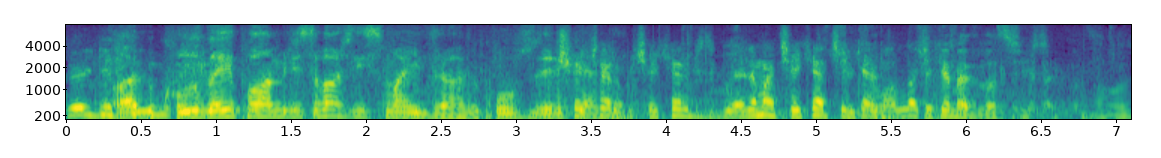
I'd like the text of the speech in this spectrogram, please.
Gel gel Abi kolu kayıp olan birisi varsa İsmail'dir abi. Kolsuz herif Çeker geldi. bu çeker bizi bu eleman çeker çeker vallahi çeker. Nasıl çekecek? Ne oluyor?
